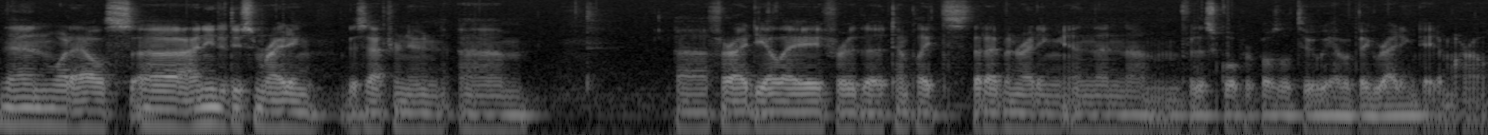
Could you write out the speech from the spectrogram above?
then what else? Uh, I need to do some writing this afternoon um, uh, for IDLA for the templates that I've been writing, and then um, for the school proposal too. We have a big writing day tomorrow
